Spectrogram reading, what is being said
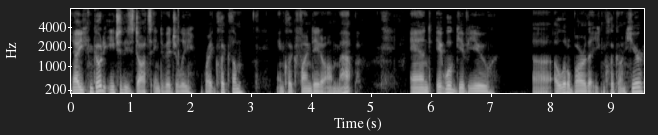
Now you can go to each of these dots individually, right-click them, and click Find Data on Map, and it will give you uh, a little bar that you can click on here.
